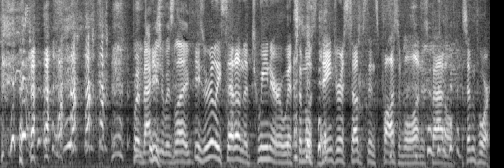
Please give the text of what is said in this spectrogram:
Put it back into his leg. He's really set on the tweener with the most dangerous substance possible on his paddle. Seven four.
